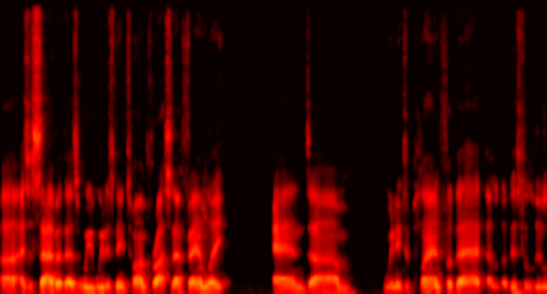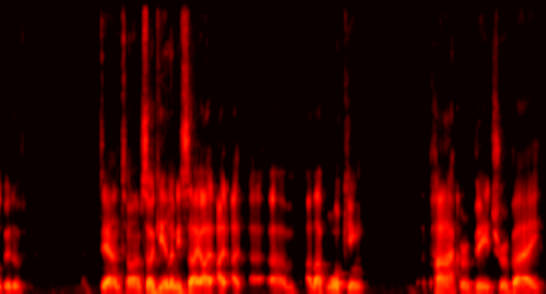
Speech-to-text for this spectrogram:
uh, as a Sabbath, as we we just need time for us and our family, and um, we need to plan for that. just a little bit of downtime. So again, let me say, I I, I, um, I love walking, a park or a beach or a bay,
